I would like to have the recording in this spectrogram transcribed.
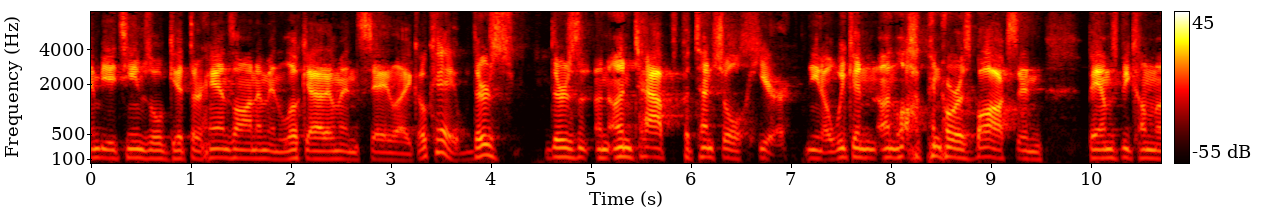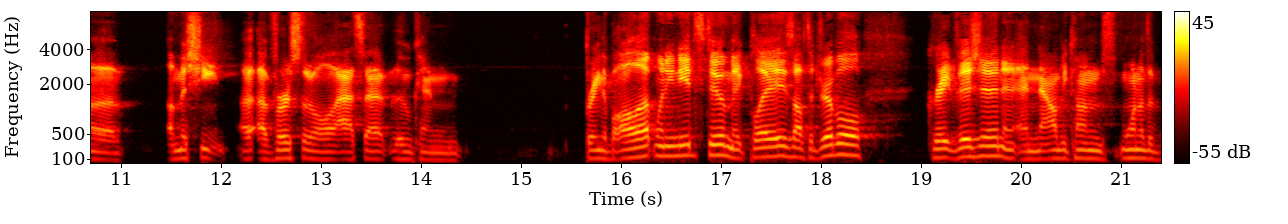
NBA teams will get their hands on him and look at him and say like, okay, there's there's an untapped potential here. You know, we can unlock Pandora's box and Bam's become a a machine, a, a versatile asset who can bring the ball up when he needs to, make plays off the dribble, great vision, and, and now becomes one of the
